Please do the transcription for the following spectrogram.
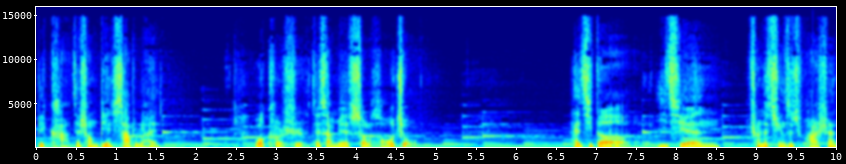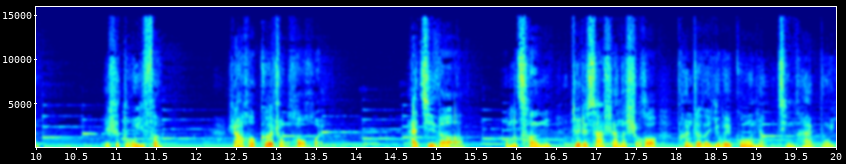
被卡在上边下不来，我可是在下面笑了好久。还记得以前穿着裙子去爬山，也是独一份，然后各种后悔。还记得我们曾对着下山的时候碰着的一位姑娘惊叹不已。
